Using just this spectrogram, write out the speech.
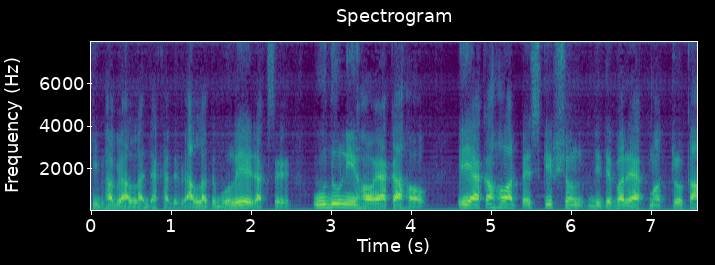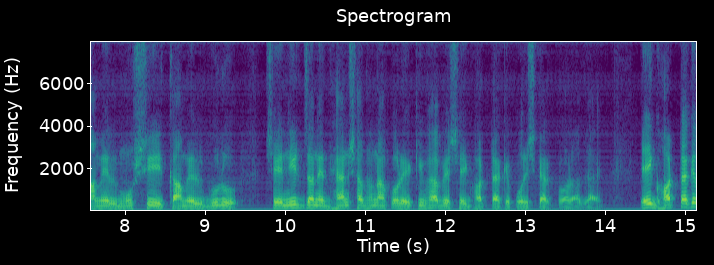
কীভাবে আল্লাহ দেখা দেবে? আল্লাহ তো বলে রাখছে, উদুনি হও, একা হও। এই একা হওয়ার প্রেসক্রিপশন দিতে পারে একমাত্র কামেল মুর্শিদ, কামেল গুরু সে নির্জনে ধ্যান সাধনা করে কীভাবে সেই ঘরটাকে পরিষ্কার করা যায়। এই ঘরটাকে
